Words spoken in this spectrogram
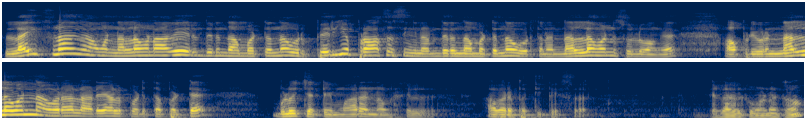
லைஃப் லாங் அவன் நல்லவனாகவே இருந்திருந்தா மட்டும்தான் ஒரு பெரிய ப்ராசஸிங் நடந்திருந்தால் மட்டும்தான் ஒருத்தனை நல்லவன் சொல்லுவாங்க. அப்படி ஒரு நல்லவன் அவரால் அடையாளப்படுத்தப்பட்ட ப்ளூ சட்டை மாறன் அவர்கள். அவரை பற்றி பேசுவார் எல்லாருக்கும் வணக்கம்.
